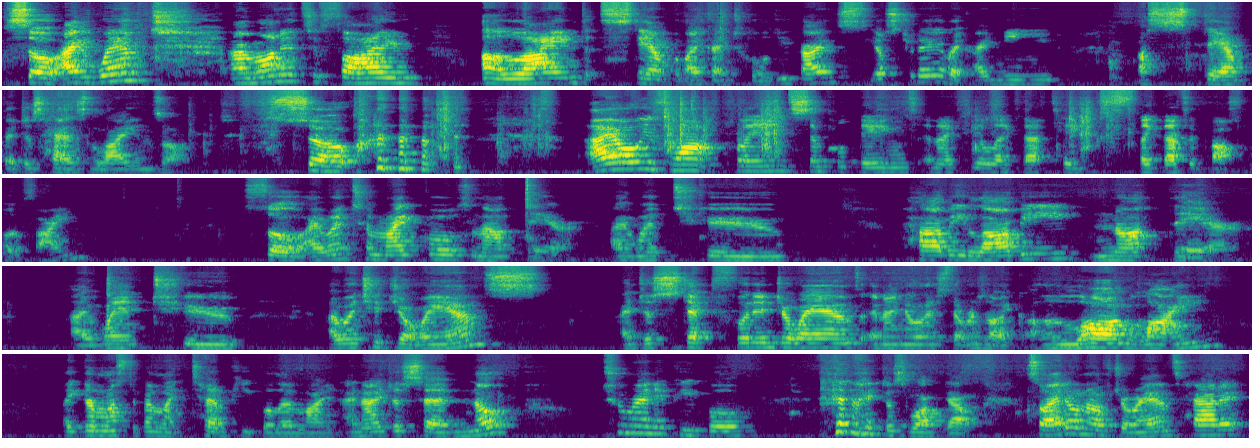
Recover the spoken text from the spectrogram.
So I went, I wanted to find a lined stamp like I told you guys yesterday. Like I need a stamp that just has lines on it. So I always want plain, simple things, and I feel like that takes, like, that's impossible to find. So I went to Michael's, not there. I went to Hobby Lobby, not there. I went to, I went to Joann's. I just stepped foot in Joann's, and I noticed there was like a long line like there must have been like 10 people in line. And I just said, nope, too many people. And I just walked out. So I don't know if Joann's had it.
